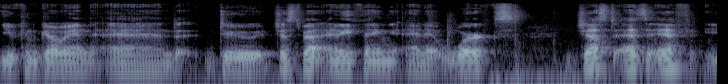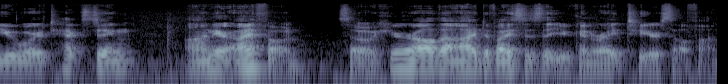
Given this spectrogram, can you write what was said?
you can go in and do just about anything, and it works just as if you were texting on your iPhone. So here are all the I devices that you can write to yourself on.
